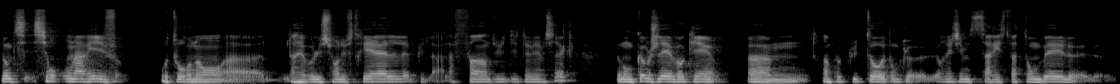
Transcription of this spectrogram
Donc, si, on, arrive au tournant euh, de la révolution industrielle, puis la, la fin du 19e siècle, donc comme je l'ai évoqué euh, un peu plus tôt, donc le, régime tsariste va tomber, le,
